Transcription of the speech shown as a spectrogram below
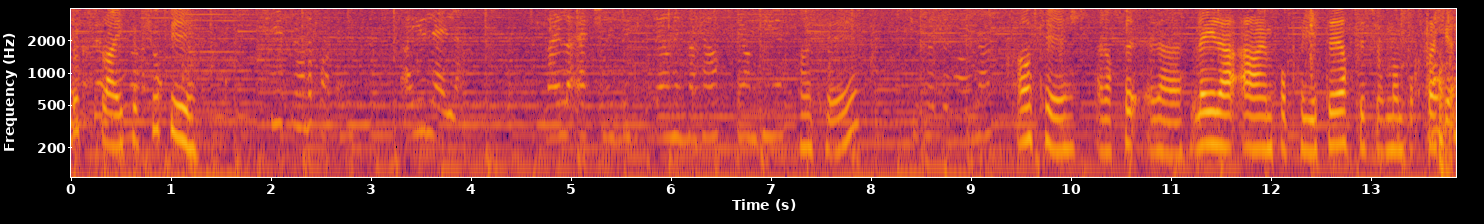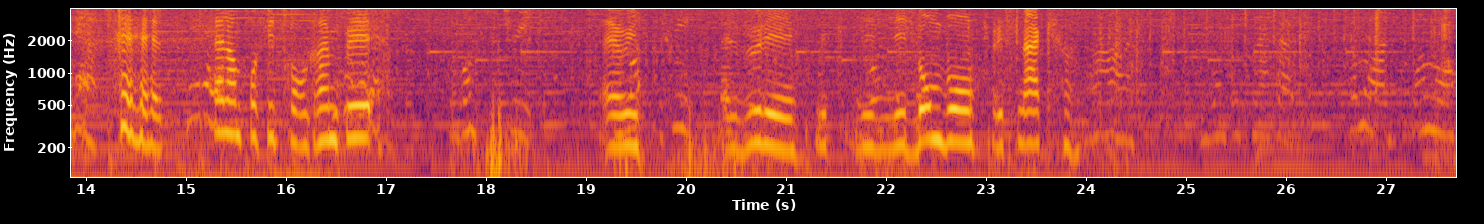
Looks like a puppy. She's not a puppy. Are you Layla? Layla actually lives down in the house down here. Ok. She's a owner. Ok. Alors c'est- la- Laila a un propriétaire, c'est sûrement pour ça Oh, qu'elle elle, elle en profite pour grimper. Eh oui, elle veut les, les, les- les bonbons, les snacks. Ah, you want the snackers? Come on, one more.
